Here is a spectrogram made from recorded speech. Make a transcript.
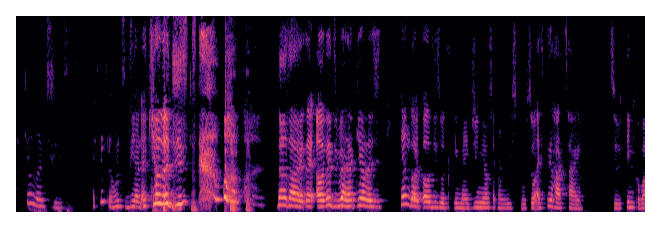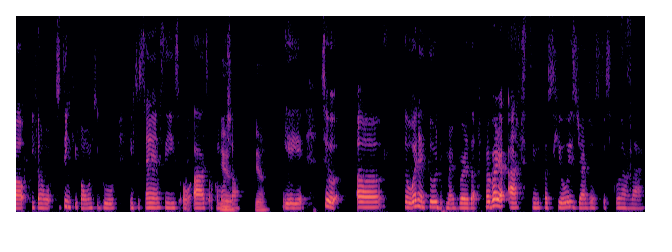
archaeologist? I think i want to be an archaeologist. That's how i said i wanted to be an archaeologist. Thank god all this was in my junior secondary school. So i still had time to think about if i want to think if i want to go into sciences or art or commercial. Yeah. yeah yeah yeah. so uh So when I told my brother, my brother asked me because he always drives us to school and back.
